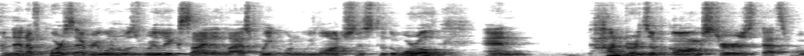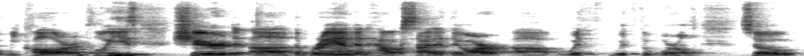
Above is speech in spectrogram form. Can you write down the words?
And then, of course, everyone was really excited last week when we launched this to the world. And hundreds of gongsters that's what we call our employees shared uh, the brand and how excited they are uh, with with the world so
